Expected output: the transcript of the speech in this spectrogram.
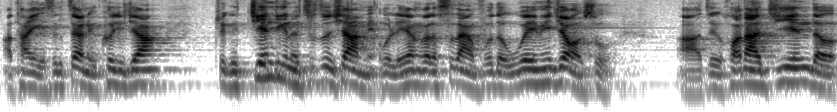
啊，他也是个战略科学家。这个坚定的支持下面，我联合了斯坦福的吴为民教授，啊，这个华大基因的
